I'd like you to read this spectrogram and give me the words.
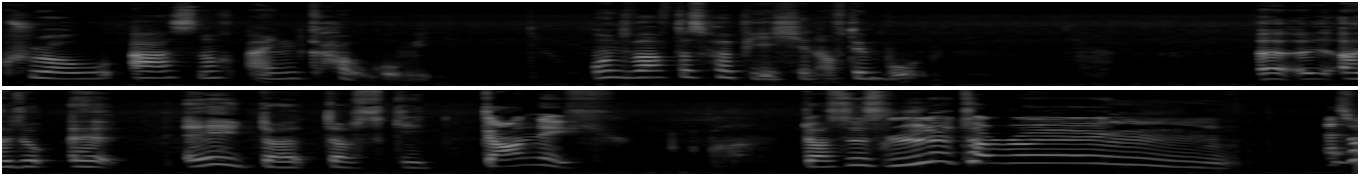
Crow aß noch einen Kaugummi und warf das Papierchen auf den Boden. Äh, also, äh, ey, da, das geht gar nicht. Das ist Littering. Also,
